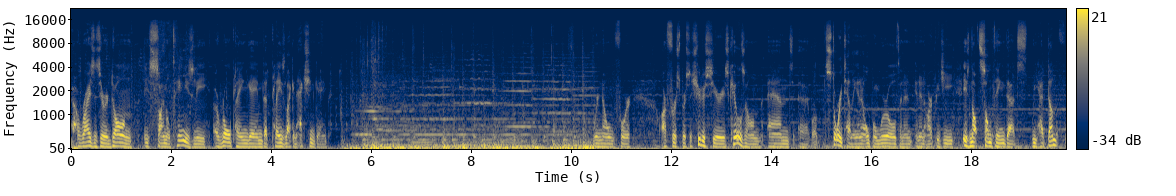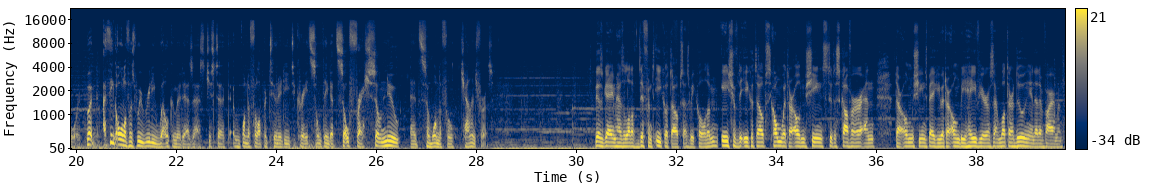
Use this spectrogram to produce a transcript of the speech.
Horizon Zero Dawn is simultaneously a role-playing game that plays like an action game. We're known for our first-person shooter series, Killzone, and uh, well, storytelling in an open world and in, in, an RPG is not something that we had done before. But I think all of us, we really welcome it as, as just a, a wonderful opportunity to create something that's so fresh, so new. It's a wonderful challenge for us. This game has a lot of different ecotopes, as we call them. Each of the ecotopes come with their own machines to discover and their own machines basically with their own behaviors and what they're doing in that environment.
